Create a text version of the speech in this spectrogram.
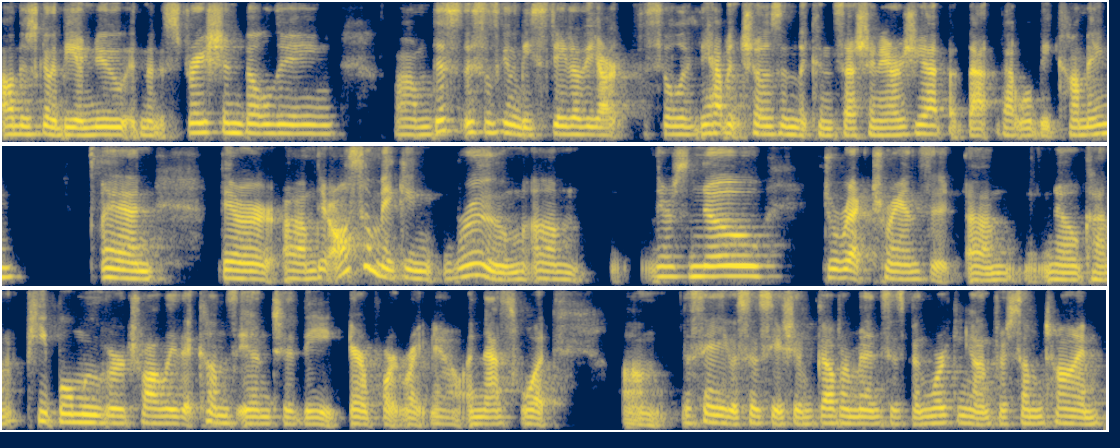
Uh, there's going to be a new administration building. Um, this this is going to be state of the art facility. They haven't chosen the concessionaires yet, but that that will be coming. And they're um, they're also making room. Um, there's no direct transit, um, no kind of people mover trolley that comes into the airport right now, and that's what um, the San Diego Association of Governments has been working on for some time.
